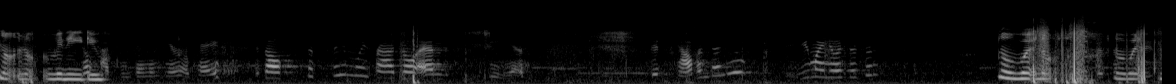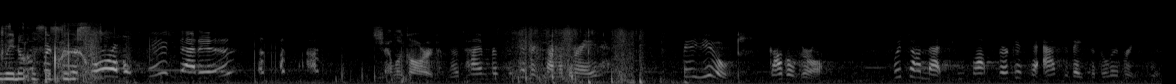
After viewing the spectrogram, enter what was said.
No, no, we need you. Don't touch anything in here, okay? It's all supremely fragile and genius. Did Calvin send you? You my new assistant? No, we're not. No, we're, we're not assistants. adorable pig, that is. Shelligard. no time for specifics, I'm afraid. Hey, you. Goggle girl. Switch on that T-flop circuit to activate the delivery chute.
